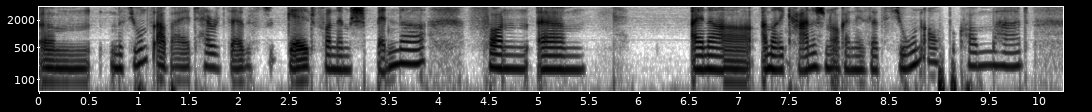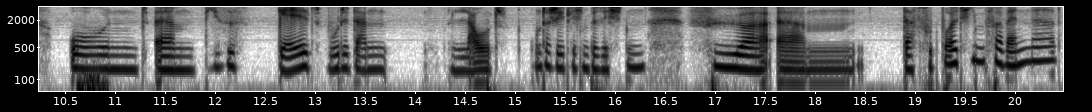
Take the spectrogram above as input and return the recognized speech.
ähm, Missionsarbeit Harold selbst Geld von einem Spender von ähm, einer amerikanischen Organisation auch bekommen hat. Und ähm, dieses Geld wurde dann laut unterschiedlichen Berichten für ähm, das Footballteam verwendet.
